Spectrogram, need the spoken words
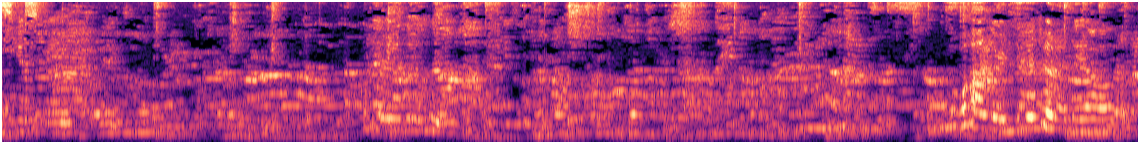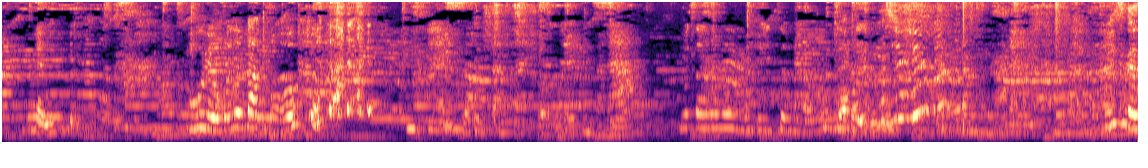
Excuse me. Mukha-haggard. Hindi ko sure. Kaya, umuyo ko na dako. Buta na may bukid sa mga. Please ka.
